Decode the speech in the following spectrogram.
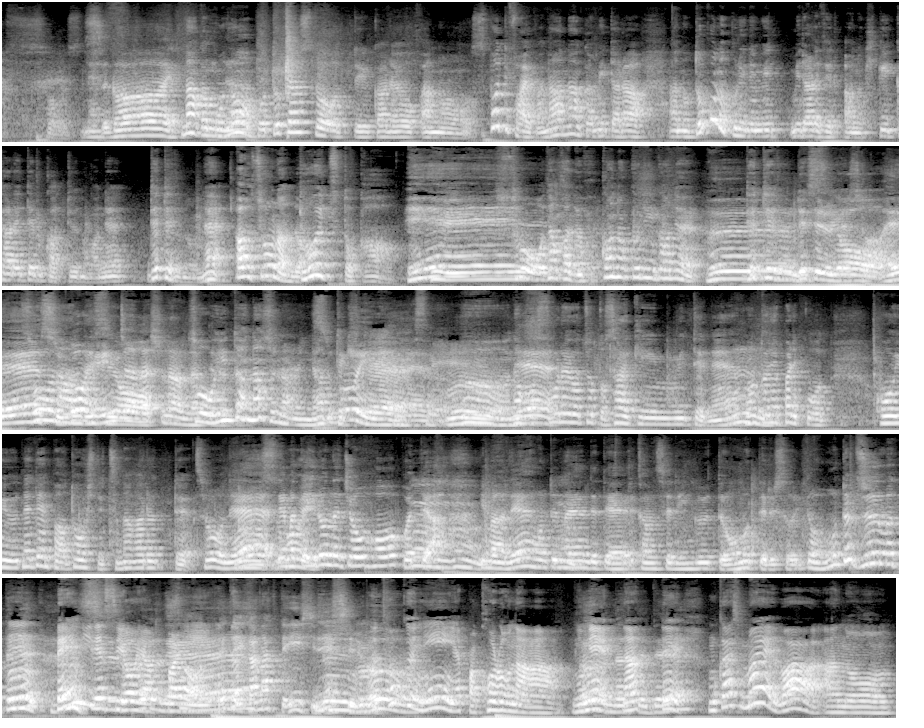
そうですね。すごい。なんかこのポッドキャストっていうかあれをあの Spotify かななんか見たらあのどこの国で見見られてるあの聞かれてるかっていうのがね出てるのね。あそうなんだ。ドイツとか。へえそうなんかね他の国がね出出てるんですよ。へえすごいインターナショナルになってる。そうインターナショナルになってきて。すごいね。ううんん、なんかねそれをちょっと最近見てね、うん。本当にやっぱりこうこういうね電波を通してつながるって。そうね。でまたいろんな情報こうやってあうんうん。今ね本当に悩んでてカウンセリングって思ってる人でも本当にズームってうんね便利ですよやっぱり、出ていかなくていいしね、特にやっぱコロナに、ねうんなって昔前はあの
